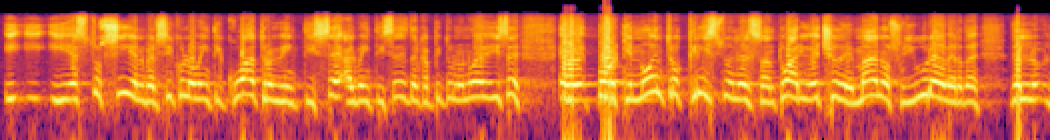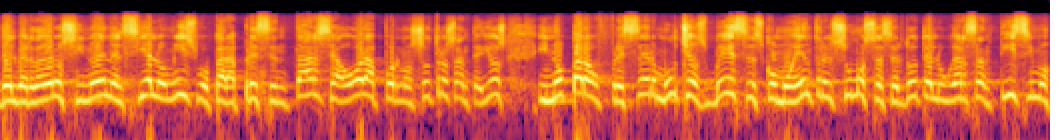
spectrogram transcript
Y, esto sí, el versículo 24 y 26, al 26 del capítulo 9 dice, eh, porque no entró Cristo en el santuario hecho de manos, figura del, verdadero, sino en el cielo mismo, para presentarse ahora por nosotros ante Dios y no para ofrecer muchas veces como entra el sumo sacerdote al lugar santísimo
